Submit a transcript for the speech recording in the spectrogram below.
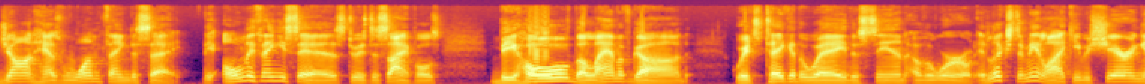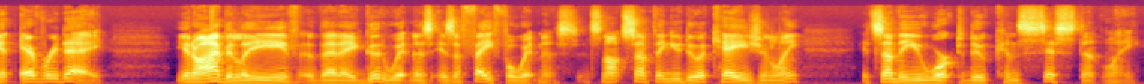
John has one thing to say. The only thing he says to his disciples, Behold the Lamb of God, which taketh away the sin of the world. It looks to me like he was sharing it every day. You know, I believe that a good witness is a faithful witness. It's not something you do occasionally, it's something you work to do consistently.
